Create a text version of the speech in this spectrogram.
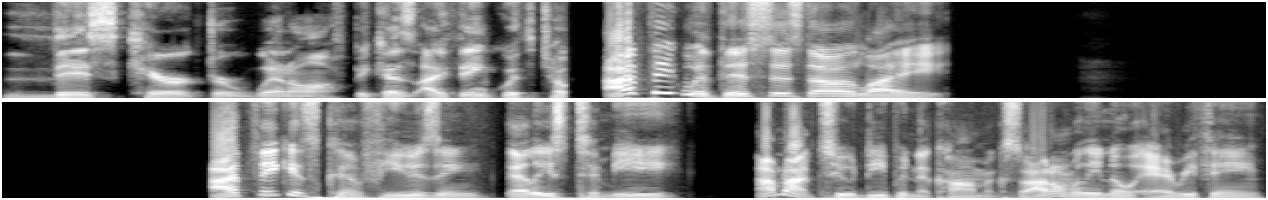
this character went off because I think with Tony, I think with this is though, like, I think it's confusing. At least to me, I'm not too deep in the comics, so I don't really know everything.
